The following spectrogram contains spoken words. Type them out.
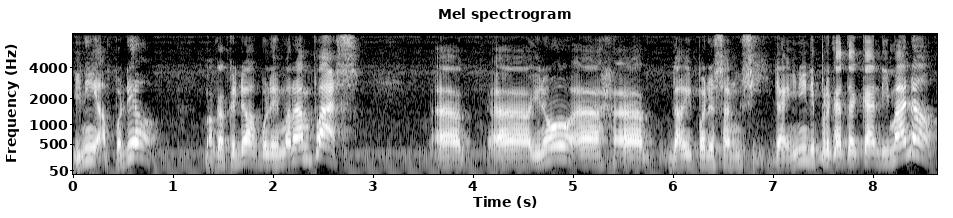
Ini apa dia? Maka Kedah boleh merampas uh, uh, you know uh, uh, daripada Sanusi. Dan ini diperkatakan di mana?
